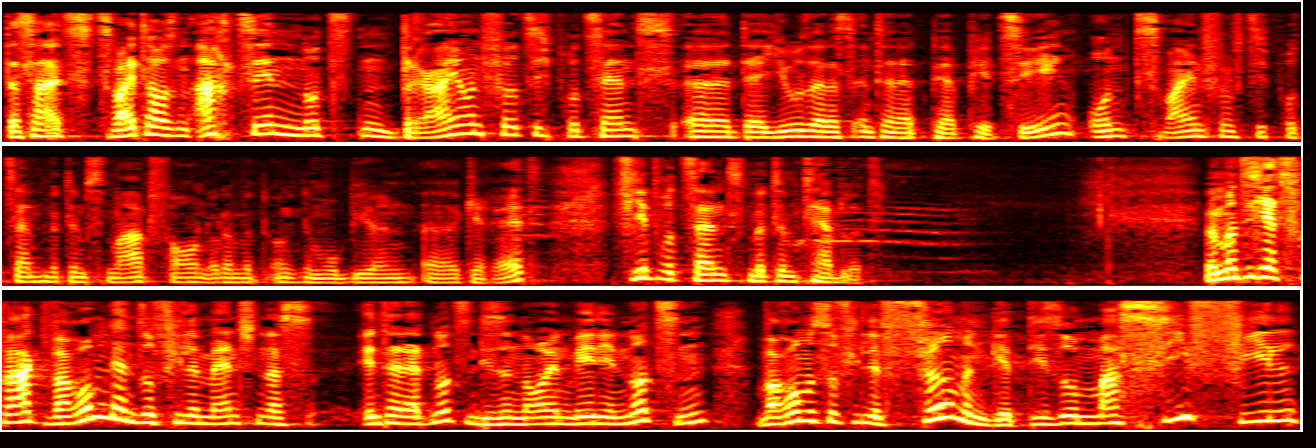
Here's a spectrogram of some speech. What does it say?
das heißt, 2018 nutzten 43 Prozent äh, der User das Internet per PC und 52 Prozent mit dem Smartphone oder mit irgendeinem mobilen äh, Gerät, 4 Prozent mit dem Tablet. Wenn man sich jetzt fragt, warum denn so viele Menschen das Internet nutzen, diese neuen Medien nutzen, warum es so viele Firmen gibt, die so massiv viel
